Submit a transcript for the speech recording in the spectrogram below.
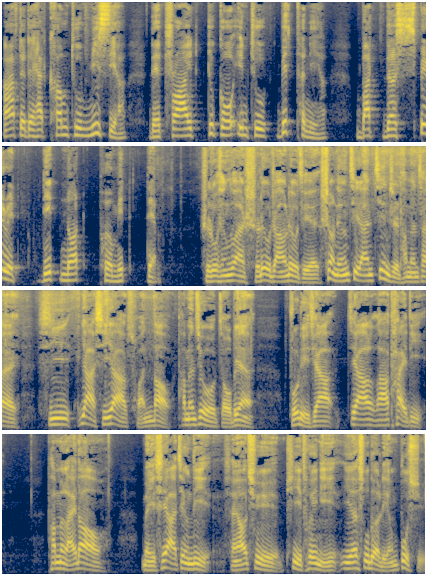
After they had come to Mysia, they tried to go into Bithynia, but the Spirit did not permit them. 使徒行传十六章六节，圣灵既然禁止他们在西亚西亚传道，他们就走遍弗里加、加拉泰地。他们来到美西亚境地，想要去庇推尼，耶稣的灵不许。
